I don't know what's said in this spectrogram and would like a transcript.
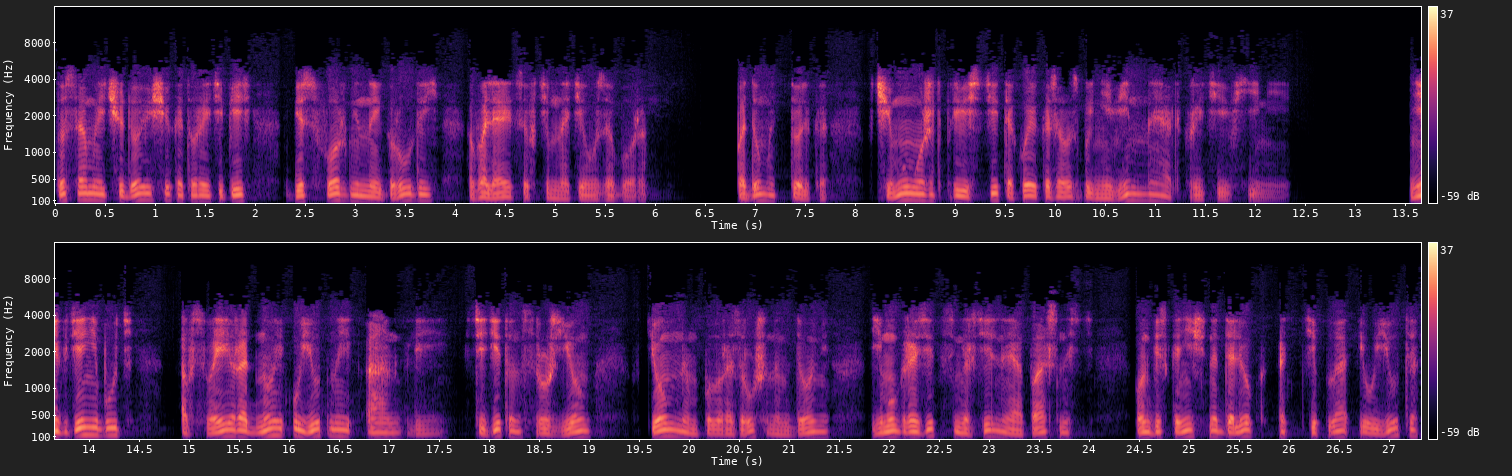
то самое чудовище, которое теперь бесформенной грудой валяется в темноте у забора. Подумать только, к чему может привести такое, казалось бы, невинное открытие в химии. Не где-нибудь, а в своей родной уютной Англии сидит он с ружьем, темном полуразрушенном доме, ему грозит смертельная опасность, он бесконечно далек от тепла и уюта,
